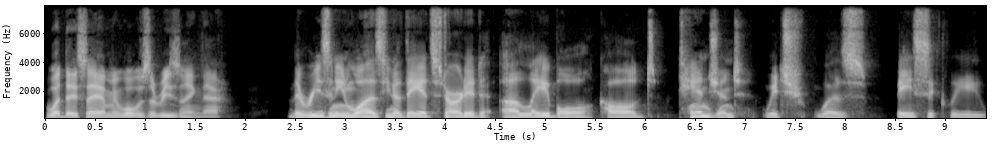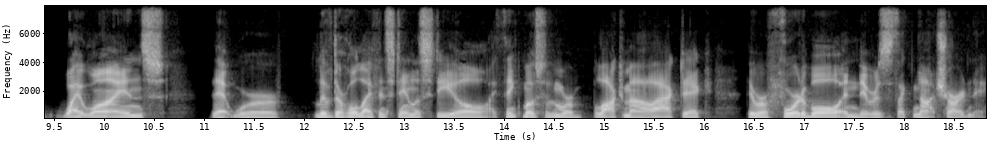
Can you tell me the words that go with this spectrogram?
What'd they say? I mean, what was the reasoning there? The reasoning was, you know, they had started a label called Tangent, which was basically white wines that were lived their whole life in stainless steel. I think most of them were blocked malolactic. They were affordable, and there was like not Chardonnay.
